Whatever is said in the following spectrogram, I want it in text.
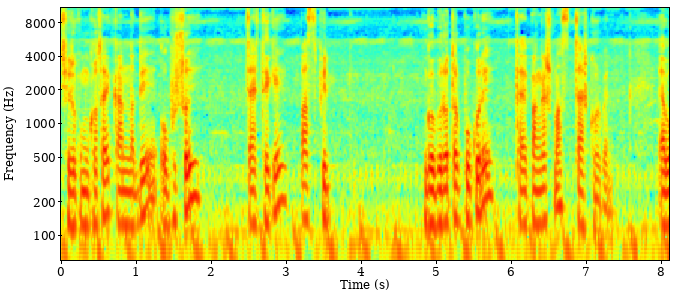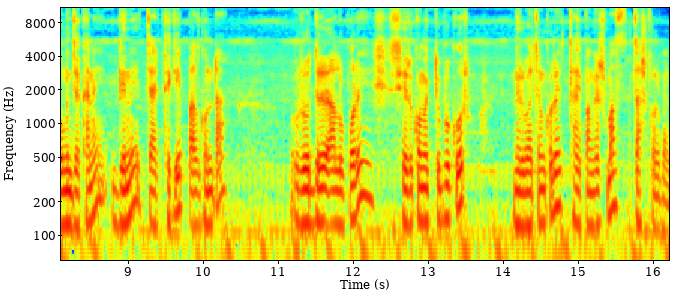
সেরকম কথায় কান্না দিয়ে অবশ্যই চার থেকে পাঁচ ফিট গভীরতার পুকুরে থাই পাঙ্গাস মাছ চাষ করবেন এবং যেখানে দিনে চার থেকে পাঁচ ঘণ্টা রৌদ্রের আলো পড়ে সেরকম একটি পুকুর নির্বাচন করে থাই পাঙ্গাস মাছ চাষ করবেন।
